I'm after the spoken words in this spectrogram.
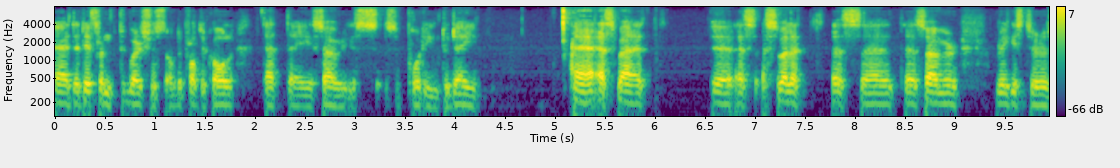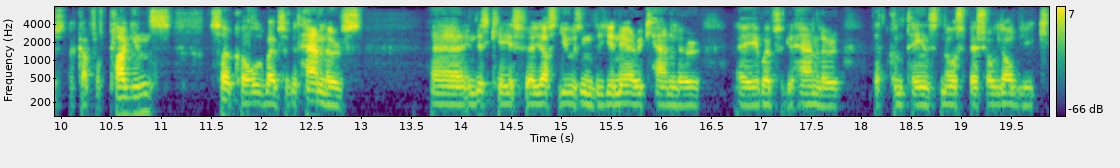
uh, the different versions of the protocol that the server is supporting today, uh, as well uh, as, as well as, as uh, the server registers a couple of plugins, so-called WebSocket handlers. Uh, in this case, we're just using the generic handler, a WebSocket handler that contains no special logic.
